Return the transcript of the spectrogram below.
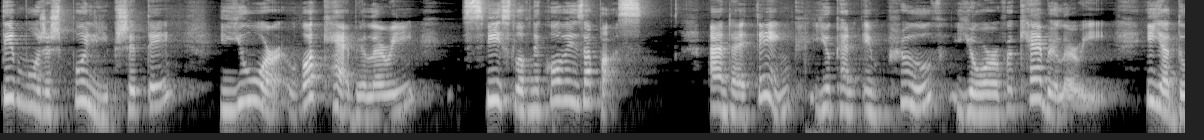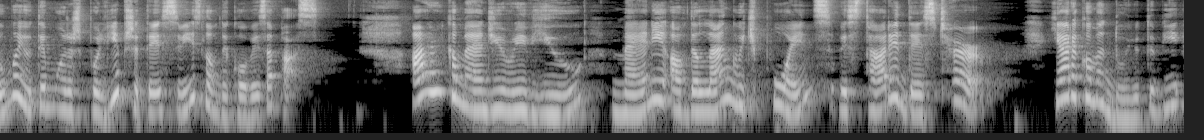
ти можеш поліпшити your vocabulary, свій словниковий запас. And I think you can improve your vocabulary. І я думаю, ти можеш поліпшити свій словниковий запас. I recommend you review many of the language points we studied this term. Я рекомендую тобі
